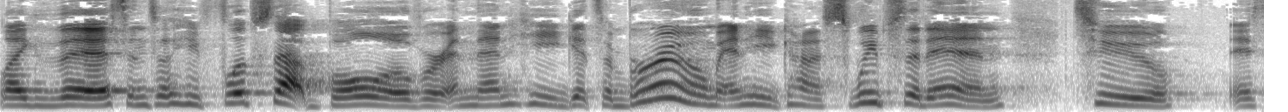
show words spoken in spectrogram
like this. And so he flips that bowl over and then he gets a broom and he kind of sweeps it in to it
